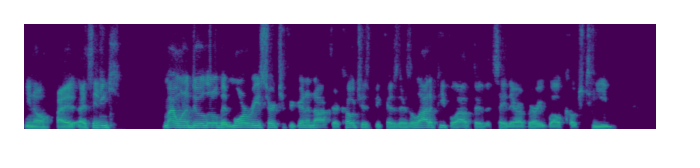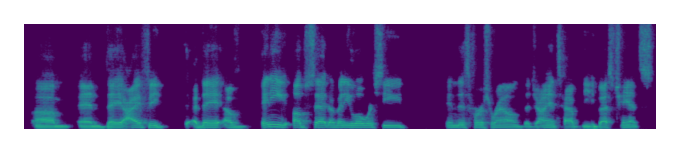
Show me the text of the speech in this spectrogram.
you know, I, I think you might want to do a little bit more research if you're going to knock their coaches because there's a lot of people out there that say they're a very well coached team. Um, and they, I think they, of any upset of any lower seed in this first round, the Giants have the best chance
